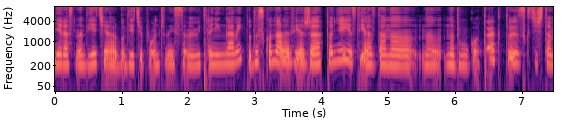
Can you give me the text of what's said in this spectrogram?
nieraz na diecie albo diecie połączonej z samymi treningami, to doskonale wie, że to nie jest jazda na, na, na długo, tak? To jest gdzieś tam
